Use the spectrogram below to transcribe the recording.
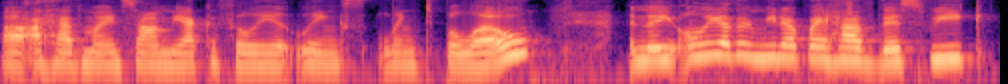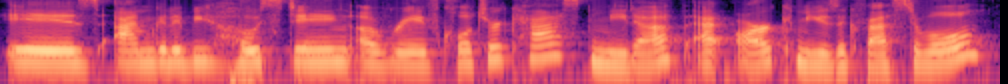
Uh, I have my Insomniac affiliate links linked below. And the only other meetup I have this week is I'm going to be hosting a Rave Culture Cast meetup at ARC Music Festival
